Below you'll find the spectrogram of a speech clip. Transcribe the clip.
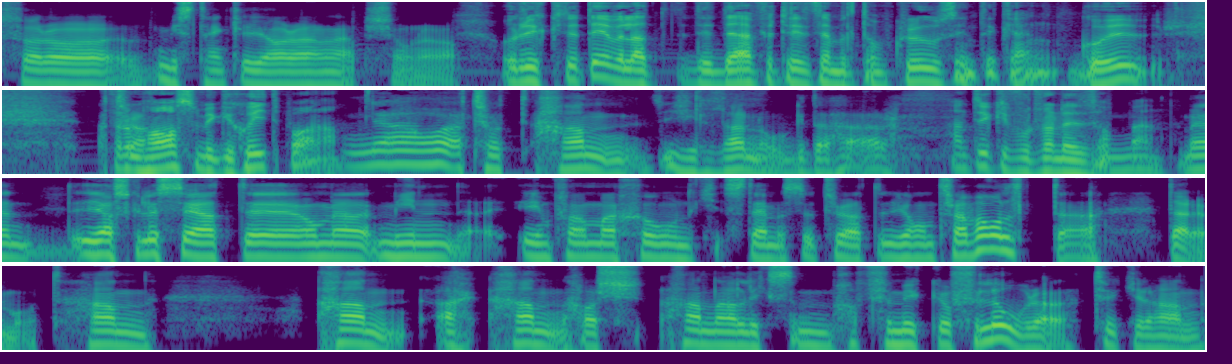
för att misstänkliggöra den här personen. då. Och ryktet är väl att det är därför till exempel Tom Cruise inte kan gå ur? För de har så mycket skit på honom. Ja, jag tror att han gillar nog det här. Han tycker fortfarande det är toppen. Mm, Men jag skulle säga att eh, om jag, min information stämmer så tror jag att John Travolta däremot, han, han, ah, han, har, han har liksom för mycket att förlora, tycker han,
